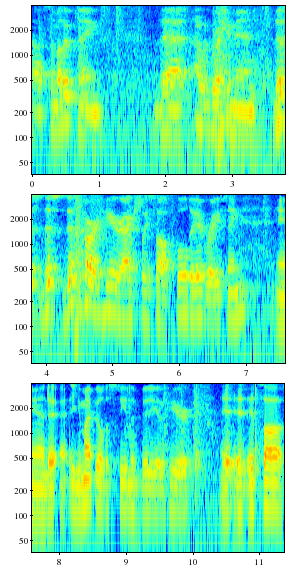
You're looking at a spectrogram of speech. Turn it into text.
Uh, some other things that I would recommend. This this this car here actually saw a full day of racing, and it, uh, you might be able to see in the video here. It, it, it saw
